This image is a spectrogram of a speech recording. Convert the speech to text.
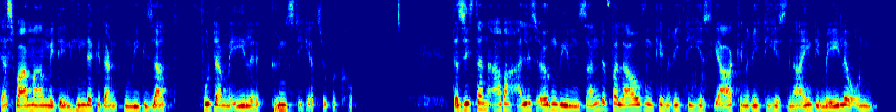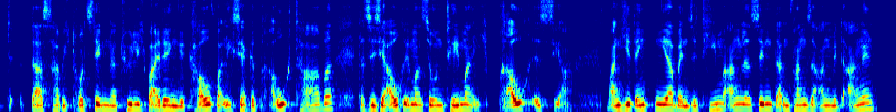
Das war mal mit den Hintergedanken, wie gesagt, Futtermehle günstiger zu bekommen. Das ist dann aber alles irgendwie im Sande verlaufen, kein richtiges Ja, kein richtiges Nein, die Mehle und das habe ich trotzdem natürlich weiterhin gekauft, weil ich es ja gebraucht habe. Das ist ja auch immer so ein Thema, ich brauche es ja. Manche denken ja, wenn sie Teamangler sind, dann fangen sie an mit Angeln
